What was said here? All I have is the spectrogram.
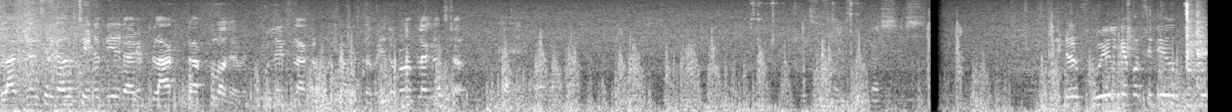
প্লাগ লেন্সের কাজ হচ্ছে এটা দিয়ে ডাইরেক্ট প্লাগটা খোলা যাবে। খুলে প্লাগটা পরিষ্কার করতে হবে। এই জন্য প্লাগ শেষ এটার ফুয়েল ক্যাপাসিটি হচ্ছে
